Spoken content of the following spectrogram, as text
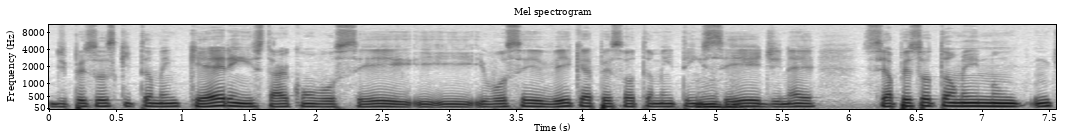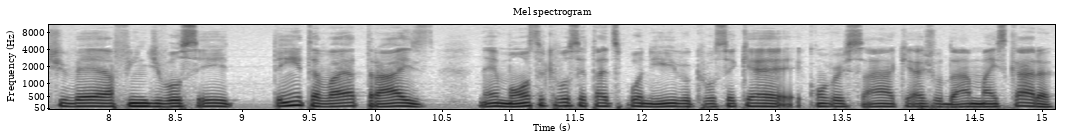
de pessoas que também querem estar com você e, e você vê que a pessoa também tem Uhum. sede, né? Se a pessoa também não, não tiver afim de você, tenta, vai atrás, né? Mostra que você está disponível, que você quer conversar, quer ajudar, mas, cara,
